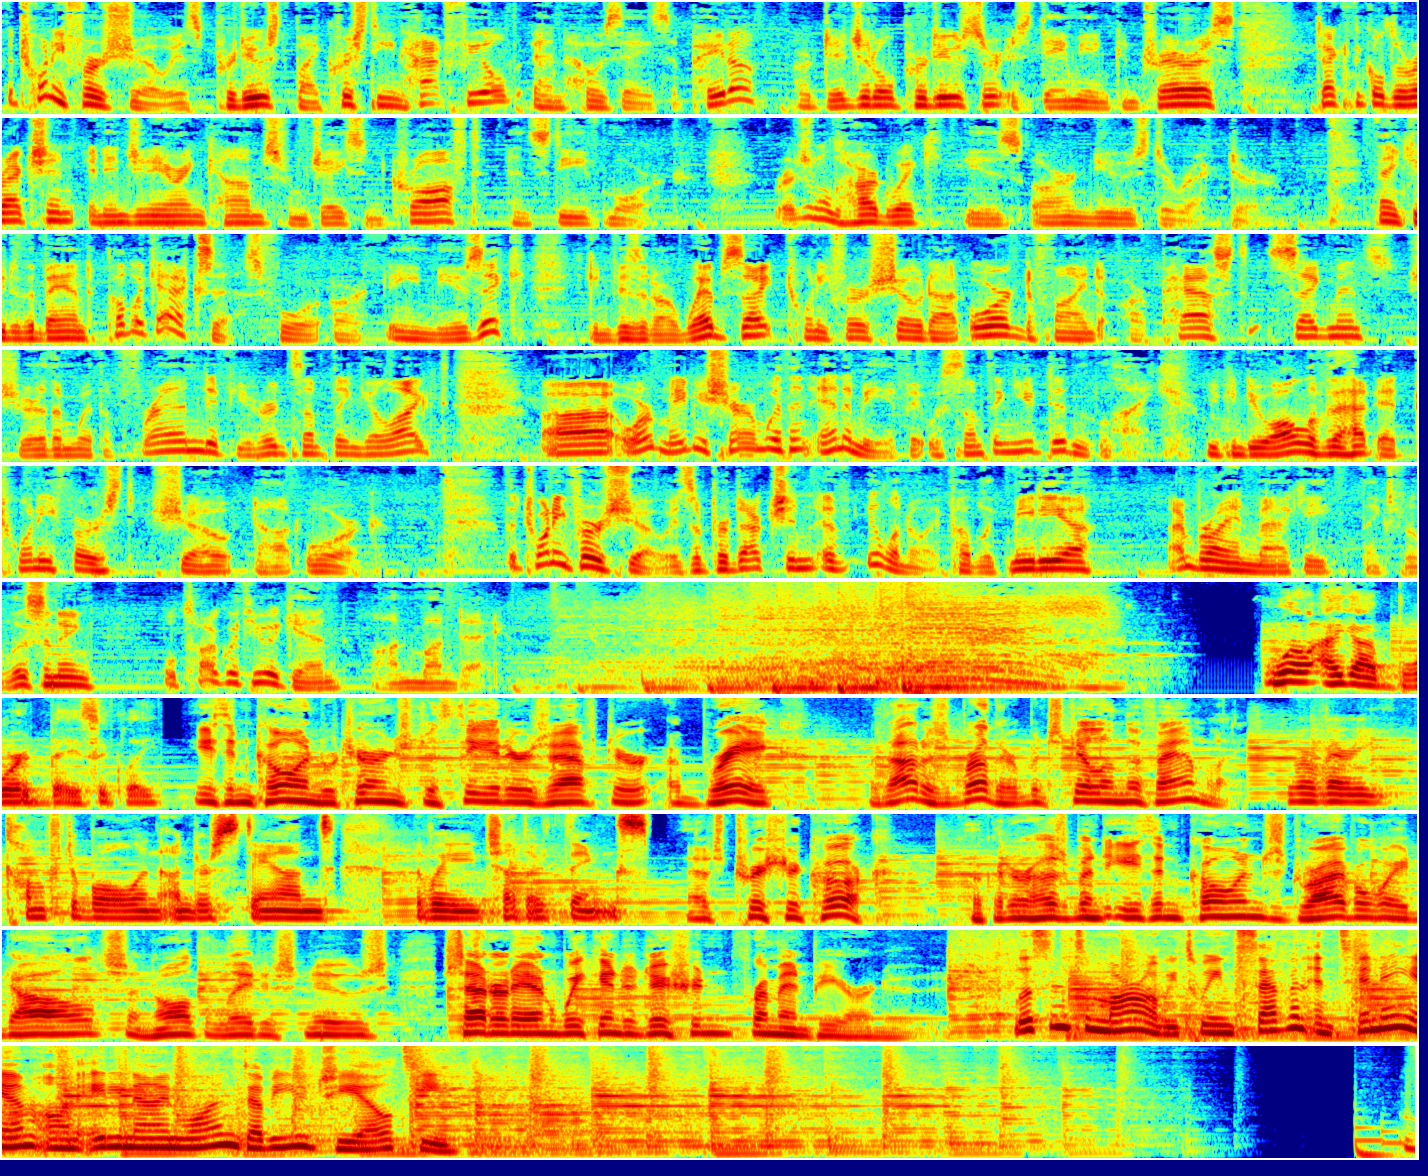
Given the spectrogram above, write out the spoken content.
The 21st show is produced by Christine Hatfield and Jose Zapeta. Our digital producer is Damian Contreras. Technical direction and engineering comes from Jason Croft and Steve Mork. Reginald Hardwick is our news director. Thank you to the band Public Access for our theme music. You can visit our website, 21stshow.org, to find our past segments. Share them with a friend if you heard something you liked, uh, or maybe share them with an enemy if it was something you didn't like. You can do all of that at 21stshow.org. The 21st Show is a production of Illinois Public Media. I'm Brian Mackey. Thanks for listening. We'll talk with you again on Monday. Well, I got bored basically. Ethan Coen returns to theaters after a break without his brother, but still in the family. We're very comfortable and understand the way each other thinks. That's Tricia Cooke. Look at her husband Ethan Coen's Drive Away Dolls and all the latest news. Saturday and weekend edition from NPR News. Listen tomorrow between 7 and 10 a.m. on 89.1 WGLT.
